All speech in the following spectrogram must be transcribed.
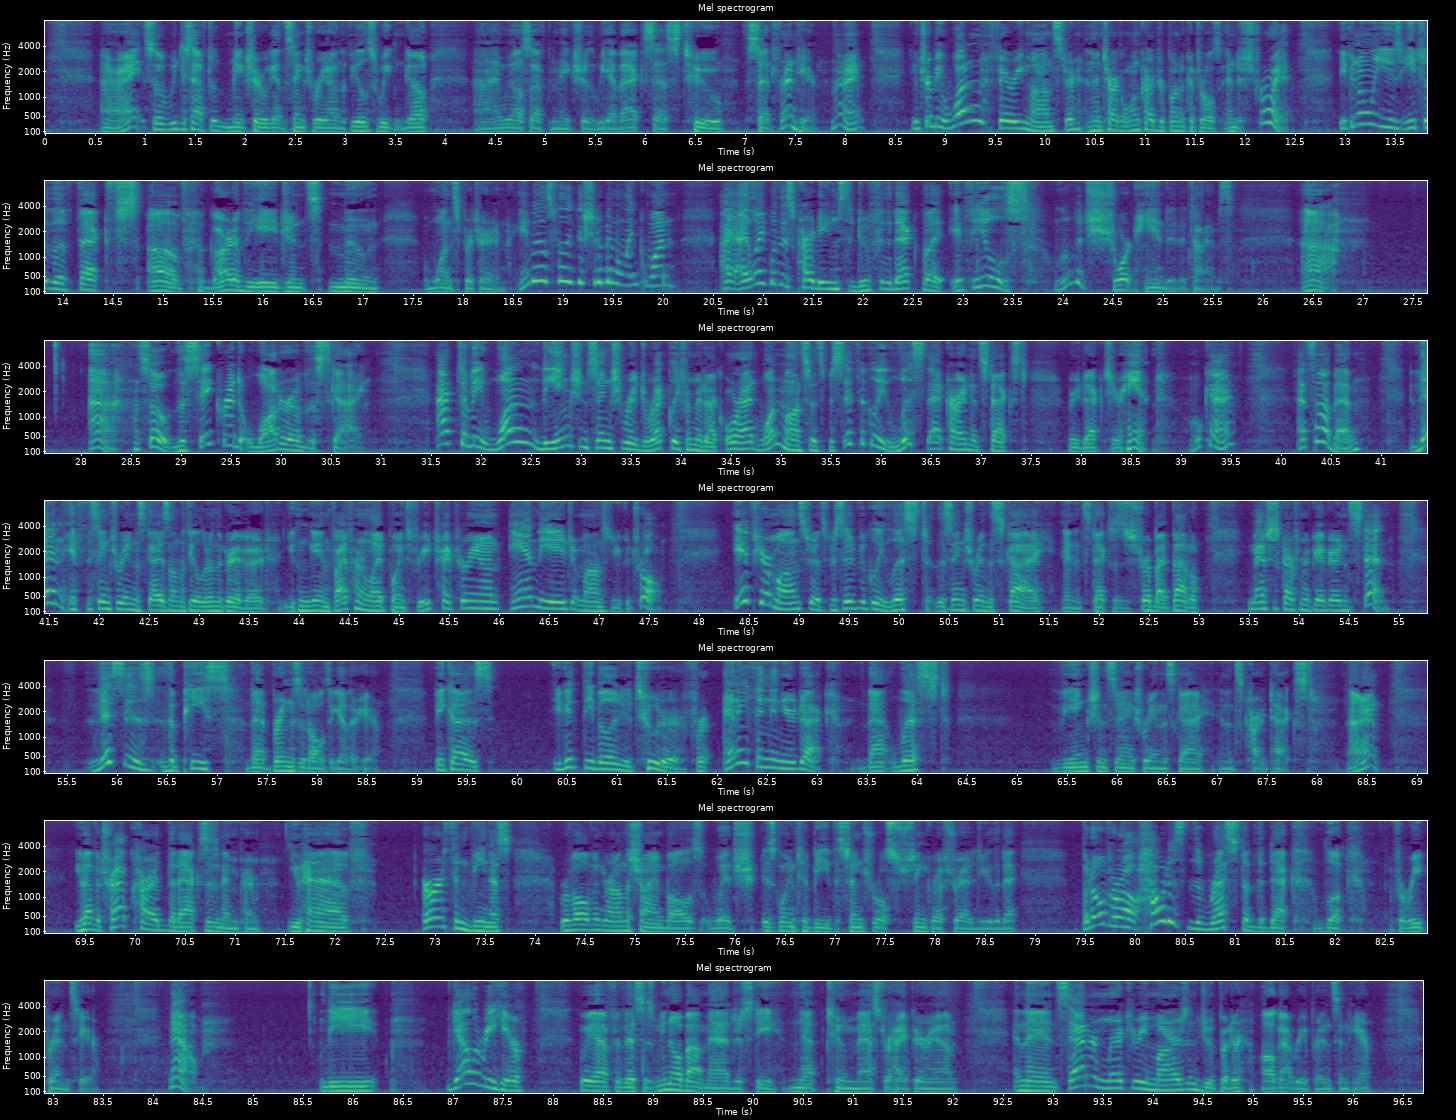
All right, so we just have to make sure we got the sanctuary on the field so we can go. Uh, and we also have to make sure that we have access to said friend here. All right. Contribute one fairy monster and then target one card your opponent controls and destroy it. You can only use each of the effects of Guard of the Agent's Moon once per turn. Anybody else feel like this should have been a link one? I, I like what this card aims to do for the deck, but it feels a little bit short-handed at times. Ah. Ah, so the Sacred Water of the Sky. Activate one the Ancient Sanctuary directly from your deck, or add one monster that specifically lists that card in its text from your deck to your hand. Okay, that's not bad. Then, if the Sanctuary in the Sky is on the field or in the graveyard, you can gain 500 life points for each Hyperion and the agent monster you control. If your monster that specifically lists the Sanctuary in the Sky and its text is destroyed by battle, you match this card from your graveyard instead this is the piece that brings it all together here. Because you get the ability to tutor for anything in your deck that list the Ancient Sanctuary in the Sky in its card text. Alright? You have a trap card that acts as an imperm. You have Earth and Venus revolving around the Shine Balls, which is going to be the central synchro strategy of the deck. But overall, how does the rest of the deck look for reprints here? Now, the gallery here that we have for this is we know about Majesty, Neptune, Master Hyperion, and then Saturn, Mercury, Mars, and Jupiter all got reprints in here.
